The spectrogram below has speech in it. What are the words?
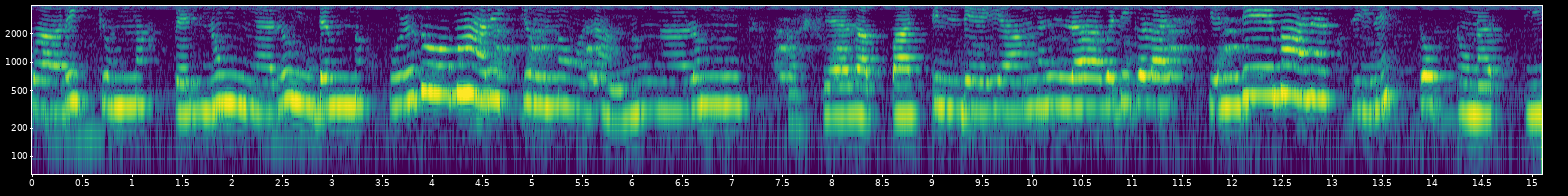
പറിക്കുന്ന പെണ്ണുങ്ങളുണ്ടെന്ന് ഉഴുതുമാറിക്കുന്നു ആണുങ്ങളും. രാണുങ്ങളും കർഷകപ്പാട്ടിന്റെ യാം നല്ല വരികളായി എന്റെ മനസ്സിനെ തൊട്ടുണർത്തി.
